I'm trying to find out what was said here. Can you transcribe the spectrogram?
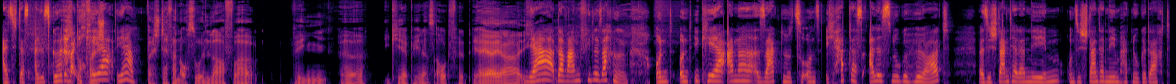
als ich das alles gehört habe, doch, weil Ikea, ja, Weil Stefan auch so in Love war wegen äh, Ikea Peters Outfit. Ja, ja, ja. Ich, ja, da waren viele Sachen. Und, und Ikea Anna sagte nur zu uns, ich habe das alles nur gehört, weil sie stand ja daneben und sie stand daneben, hat nur gedacht,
